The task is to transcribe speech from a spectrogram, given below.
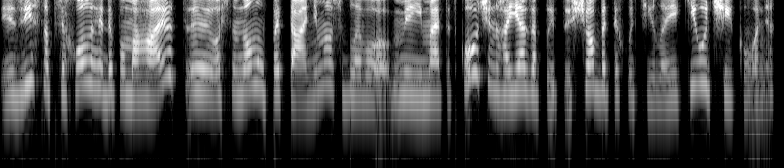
І, звісно, психологи допомагають е, основному питаннями, особливо мій метод коучинга. Я запитую, що би ти хотіла, які очікування,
